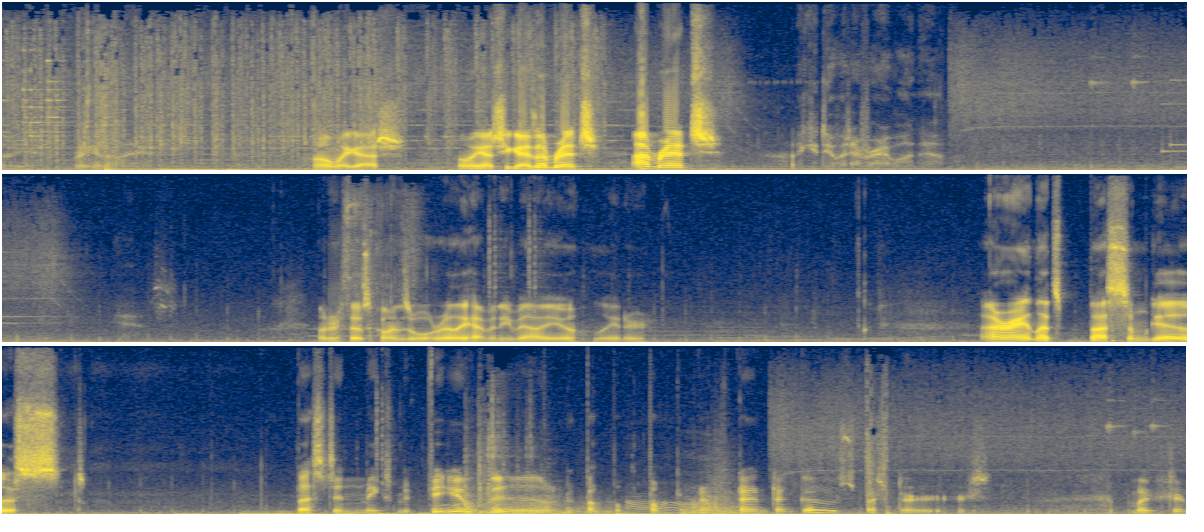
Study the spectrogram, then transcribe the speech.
Oh yeah, bring it on here. Oh my gosh. Oh my gosh, you guys, I'm rich. I'm rich. Wonder if those coins will really have any value later. Alright, let's bust some ghosts. Busting makes me feel good. Bum, bum, bum, dun, dun, Ghostbusters. Busting.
